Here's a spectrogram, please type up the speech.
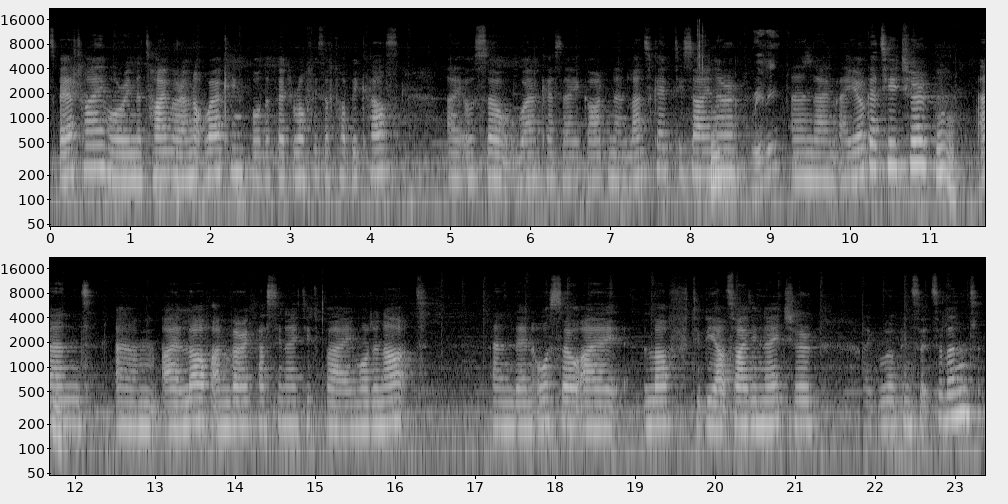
spare time or in the time where I'm not working for the Federal Office of Public Health, I also work as a garden and landscape designer. Oh, really? And I'm a yoga teacher. Oh. And um, I love, I'm very fascinated by modern art. And then also, I love to be outside in nature. I grew up in Switzerland.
